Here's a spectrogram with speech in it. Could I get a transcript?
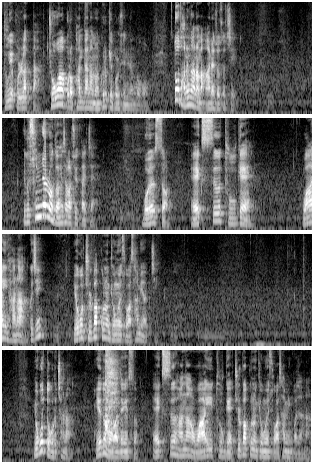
두 개 골랐다. 조합으로 판단하면 그렇게 볼 수 있는 거고. 또 다른 거 하나 막 말해줬었지. 이거 순열로도 해석할 수 있다 했지. 뭐였어? x 두 개, y 하나, 그지? 요거 줄 바꾸는 경우의 수가 3이었지. 요것도 그렇잖아. 얘도 뭐가 되겠어? x 하나, y 두 개, 줄 바꾸는 경우의 수가 3인 거잖아.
